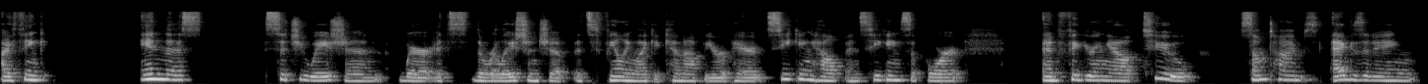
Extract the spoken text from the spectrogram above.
i think in this situation where it's the relationship, it's feeling like it cannot be repaired, seeking help and seeking support and figuring out too, sometimes exiting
